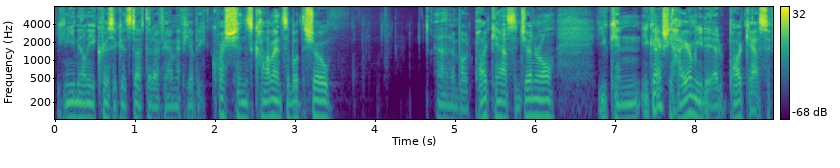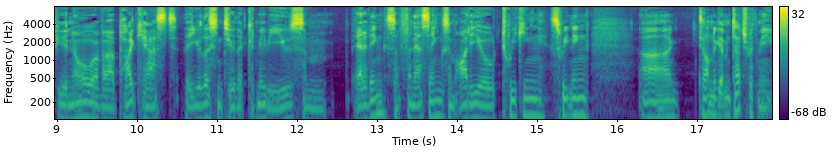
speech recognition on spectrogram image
You can email me, Chris at goodstuff.fm, if you have any questions, comments about the show and about podcasts in general. You can you can actually hire me to edit podcasts. If you know of a podcast that you listen to that could maybe use some editing, some finessing, some audio tweaking, sweetening, uh, tell them to get in touch with me.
